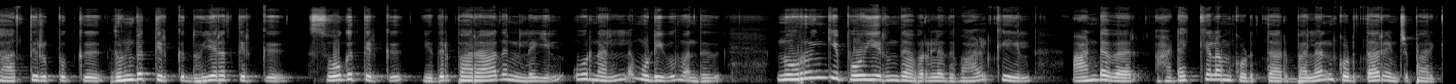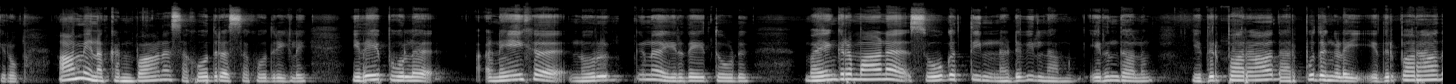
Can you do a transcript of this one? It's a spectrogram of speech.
காத்திருப்புக்கு துன்பத்திற்கு துயரத்திற்கு சோகத்திற்கு எதிர்பாராத நிலையில் ஒரு நல்ல முடிவு வந்தது. நொறுங்கி போயிருந்த அவர்களது வாழ்க்கையில் ஆண்டவர் அடைக்கலம் கொடுத்தார் பலன் கொடுத்தார் என்று பார்க்கிறோம். ஆம் என கண்பான சகோதர சகோதரிகளே இதே போல அநேக நொறுங்கின இருதயத்தோடு பயங்கரமான சோகத்தின் நடுவில் நாம் இருந்தாலும் எதிர்பாராத அற்புதங்களை எதிர்பாராத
